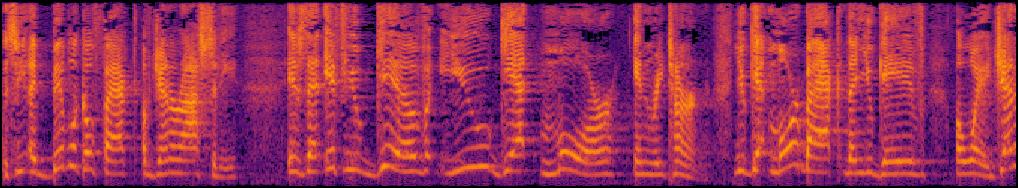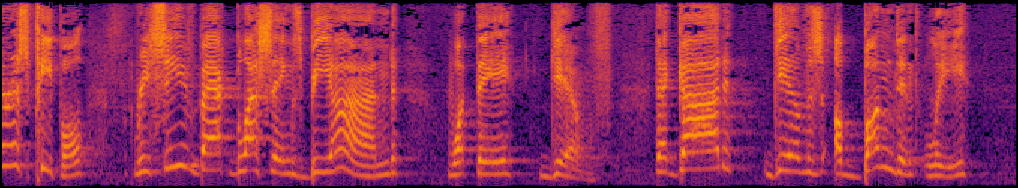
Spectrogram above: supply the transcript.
You see, a biblical fact of generosity is that if you give, you get more in return. You get more back than you gave away. Generous people receive back blessings beyond what they give. That God gives abundantly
